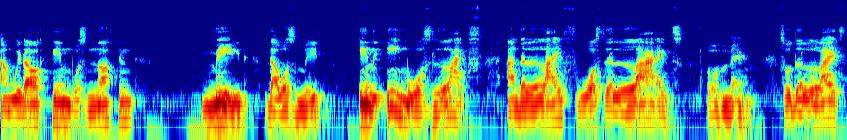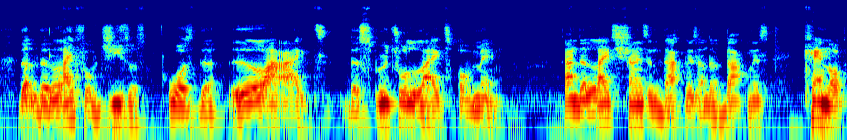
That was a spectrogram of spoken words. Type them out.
and without Him was nothing made that was made. In Him was life, and the life was the light of men. So the light, the, the life of Jesus was the light, the spiritual light of men. And the light shines in darkness, and the darkness cannot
